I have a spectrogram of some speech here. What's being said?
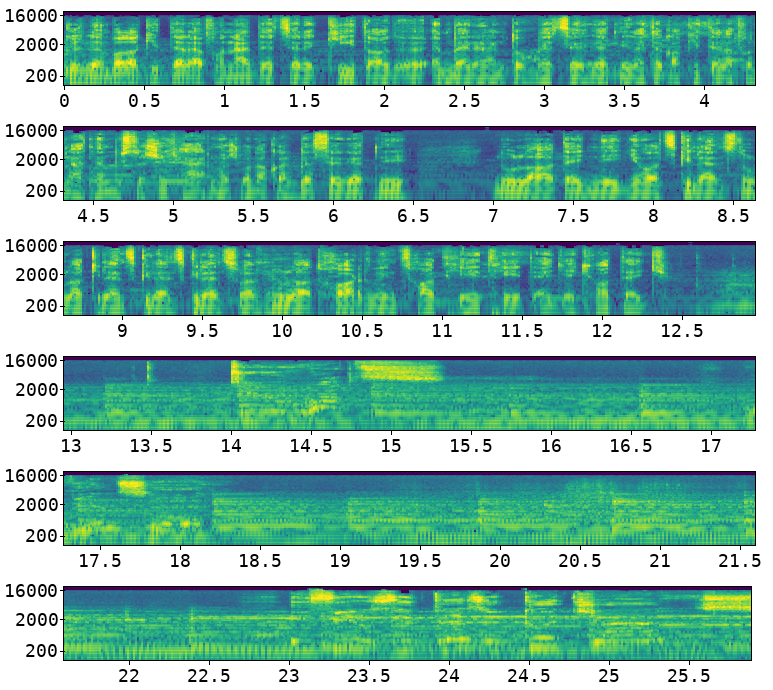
Közben valaki telefonál, de egyszerre két ad, emberrel nem tudok beszélgetni, illetve aki telefonált nem biztos, hogy hármasban akar beszélgetni. 0614890999, valamint 0636771161. to what's been said. He feels that there's a good chance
